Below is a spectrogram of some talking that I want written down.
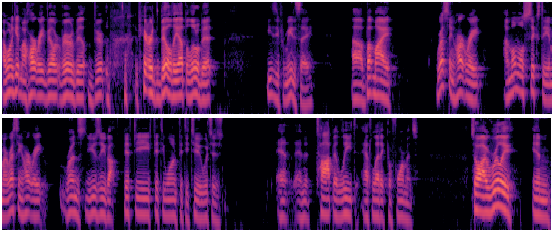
I want to get my heart rate variability up a little bit. Easy for me to say. Uh, but my resting heart rate, I'm almost 60, and my resting heart rate runs usually about 50, 51, 52, which is and top elite athletic performance. So I really am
